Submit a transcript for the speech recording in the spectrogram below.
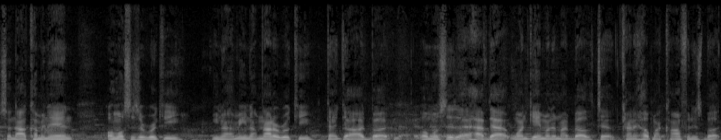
So now coming in, almost as a rookie, you know what I mean? I'm not a rookie, thank God, but almost as I have that one game under my belt to kind of help my confidence. But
